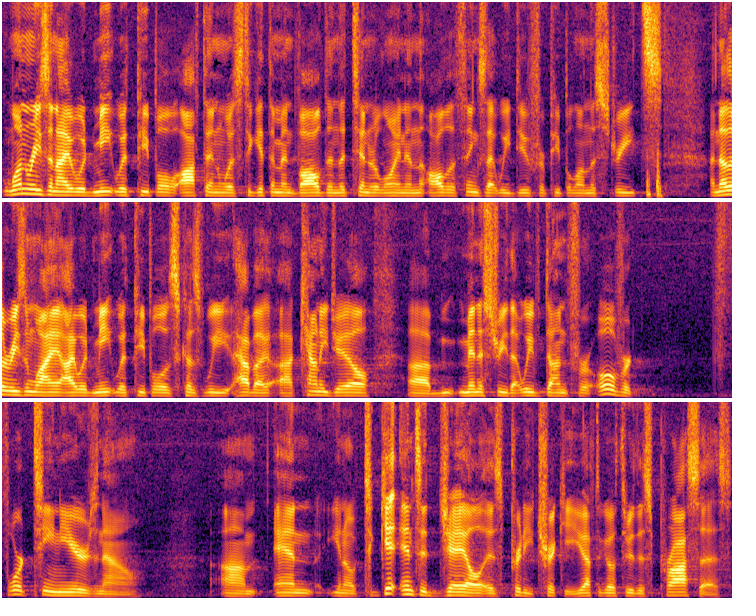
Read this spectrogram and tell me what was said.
one reason I would meet with people often was to get them involved in the Tenderloin and all the things that we do for people on the streets. Another reason why I would meet with people is because we have a, a county jail uh, ministry that we've done for over 14 years now. Um, and, you know, to get into jail is pretty tricky. You have to go through this process.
